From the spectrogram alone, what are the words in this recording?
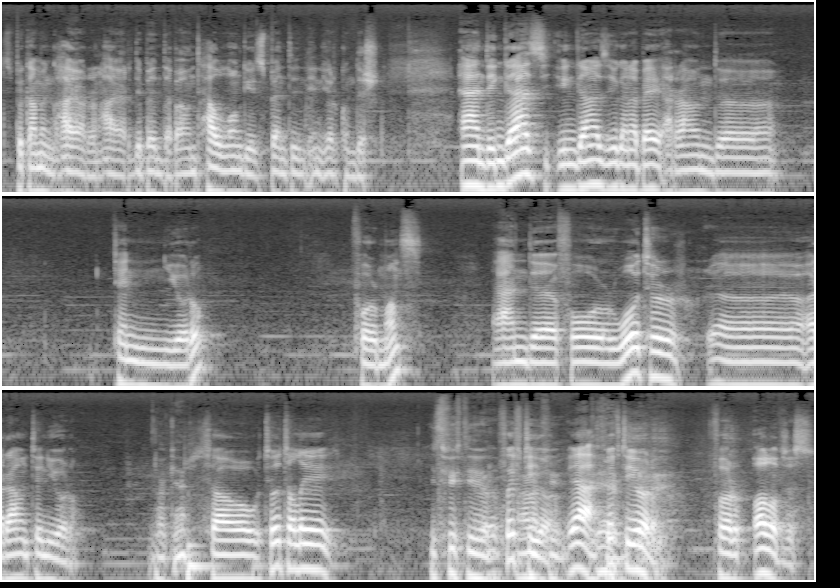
it's becoming higher and higher depend about how long you spend in, in air condition. And in gas in gas you're gonna pay around uh, 10 euro for months and uh, for water uh, around 10 euro Okay. so totally It's 50 euro. uh, 50 around euro. 50. Yeah, 50 euro for all of this.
